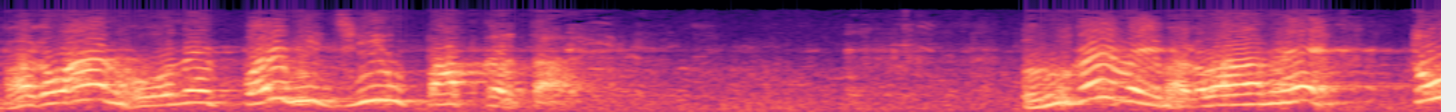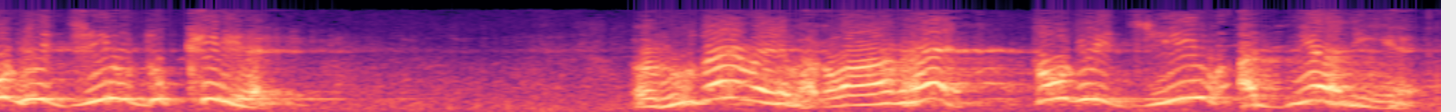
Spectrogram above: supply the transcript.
भगवान होने पर भी जीव पाप करता है। हृदय में भगवान है तो भी जीव दुखी है। हृदय में भगवान है तो भी जीव अज्ञानी है।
